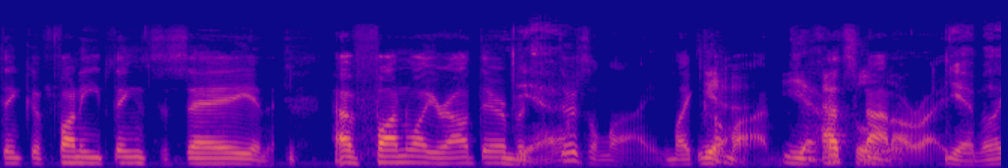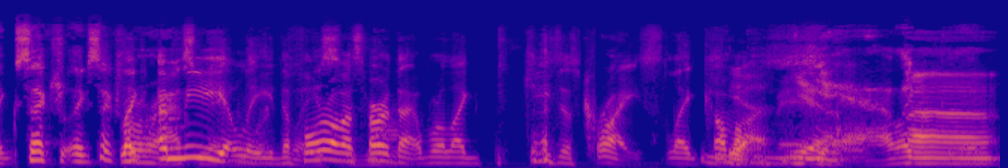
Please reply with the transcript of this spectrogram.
think of funny things to say and have fun while you're out there, but Yeah. there's a line. Like, Yeah. come on, Yeah, that's Absolutely. not all right. yeah, but like sexual, like sexual, Like harassment the immediately, the four of us heard not- that. We're like, Jesus Christ! Like, come Yeah. on, man. Yeah. Yeah, like uh,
